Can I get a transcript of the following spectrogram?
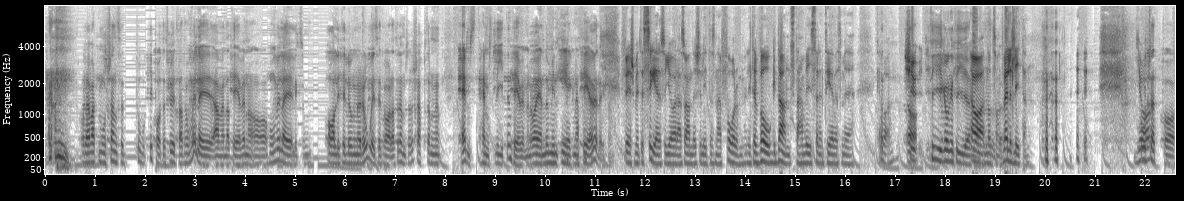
och det har varit morsan så tokig på till slut för att hon ville ju använda tvn och hon ville ju liksom ha lite lugn och ro i sitt vardagsrum. Så då köpte hon en hemskt, hemskt liten tv men det var ju ändå min egna tv liksom. För er som inte ser så gör alltså Anders en liten sån här form, en liten Vogue-dans där han visar en TV som är, kan vara, Ja, 20, 10 gånger 10 ja, något sånt. Väldigt liten. ja, Fortsätt på...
